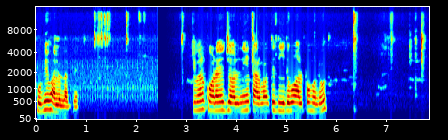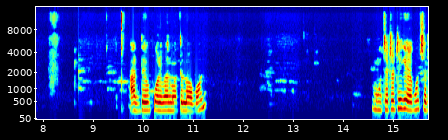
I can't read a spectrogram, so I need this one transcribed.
খুবই ভালো লাগবে। এবার কড়াইয়ে জল নিয়ে তার মধ্যে দিয়ে দেবো অল্প হলুদ। আর দেবো পরিমাণ মতো লবণ। মোচাটা ঠিক এরকম ছোট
